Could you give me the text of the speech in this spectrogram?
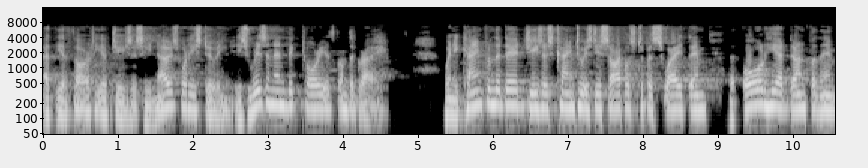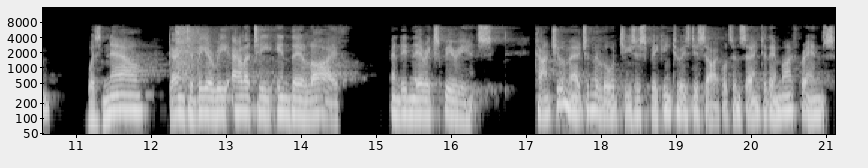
at the authority of Jesus. He knows what he's doing. He's risen and victorious from the grave. When he came from the dead, Jesus came to his disciples to persuade them that all he had done for them was now going to be a reality in their life and in their experience. Can't you imagine the Lord Jesus speaking to his disciples and saying to them, my friends,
